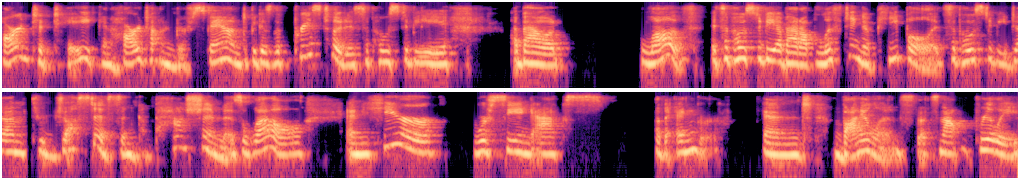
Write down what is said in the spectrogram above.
hard to take and hard to understand because the priesthood is supposed to be about love. It's supposed to be about uplifting a people. It's supposed to be done through justice and compassion as well. And here we're seeing acts of anger and violence. That's not really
